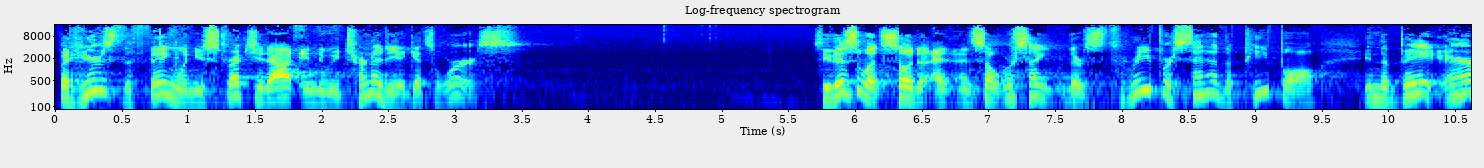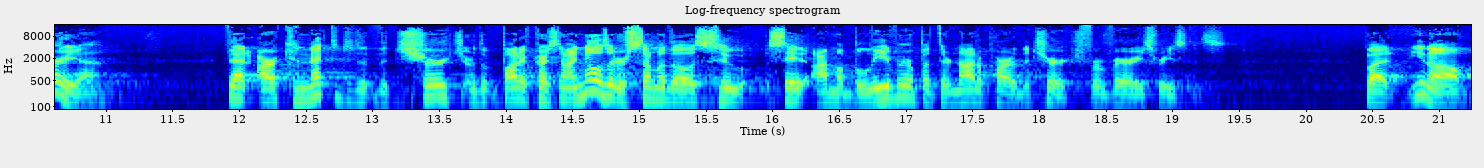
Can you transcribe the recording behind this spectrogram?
But here's the thing when you stretch it out into eternity, it gets worse. See, this is what's so, and so we're saying there's 3% of the people in the Bay Area that are connected to the church or the body of Christ. Now, I know there are some of those who say, I'm a believer, but they're not a part of the church for various reasons. But, you know,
